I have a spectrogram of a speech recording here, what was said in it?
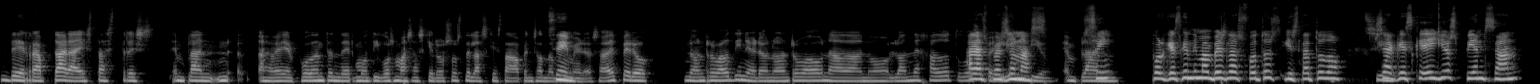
de raptar a estas tres. En plan, a ver, puedo entender motivos más asquerosos de las que estaba pensando Sí. primero, ¿sabes? Pero no han robado dinero, no han robado nada, no lo han dejado todo A las personas. limpio. En plan, Sí, porque es que encima ves las fotos y está todo... sí. O sea, que es que ellos piensan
